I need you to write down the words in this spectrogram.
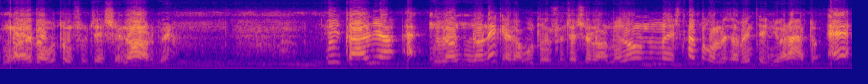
avrebbe avuto un successo enorme. In Italia eh, non, non, è che ha avuto un successo enorme, non è stato completamente ignorato, è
